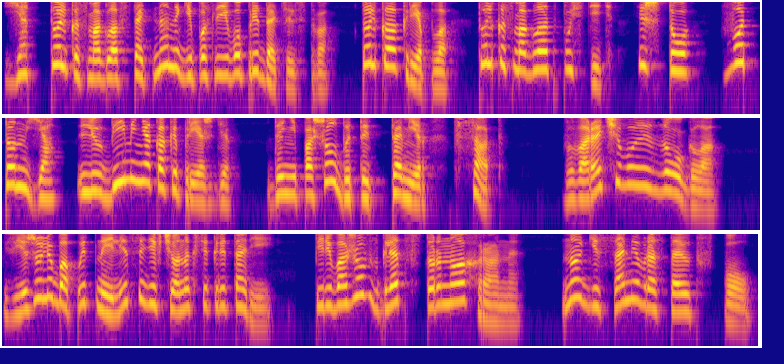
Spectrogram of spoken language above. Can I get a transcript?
Я только смогла встать на ноги после его предательства. Только окрепла, только смогла отпустить. И что? Вот он я. Люби меня, как и прежде. Да не пошел бы ты, Тамир, в сад. Выворачиваю из-за угла. Вижу любопытные лица девчонок-секретарей. Перевожу взгляд в сторону охраны. Ноги сами врастают в пол.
